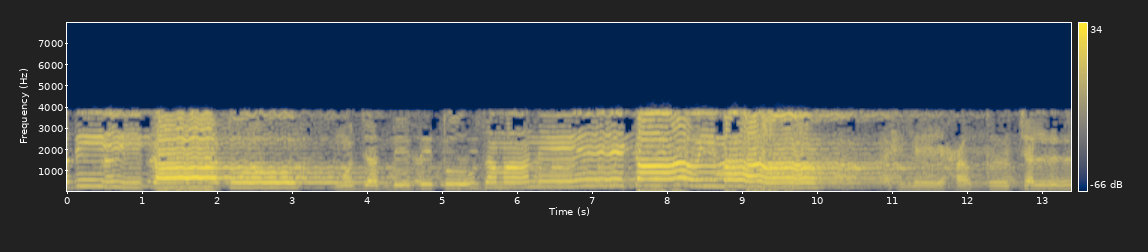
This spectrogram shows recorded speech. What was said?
صدی کا تو مجدد تو زمانے کا امام اہل حق چل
